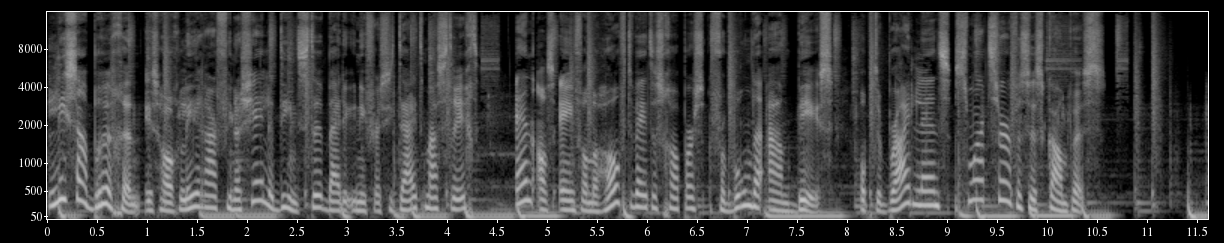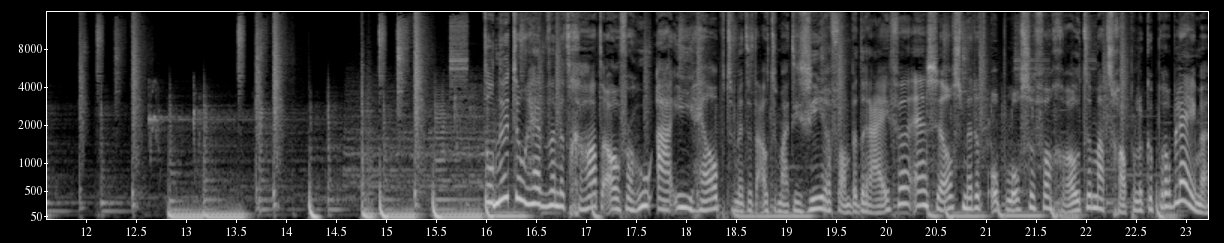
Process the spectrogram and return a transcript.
Lisa Bruggen is hoogleraar financiële diensten bij de Universiteit Maastricht en als een van de hoofdwetenschappers verbonden aan BIS op de Brightlands Smart Services Campus. Tot nu toe hebben we het gehad over hoe AI helpt met het automatiseren van bedrijven en zelfs met het oplossen van grote maatschappelijke problemen,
